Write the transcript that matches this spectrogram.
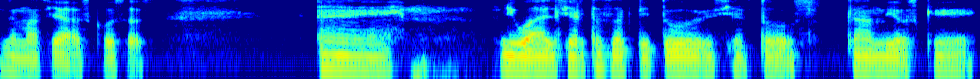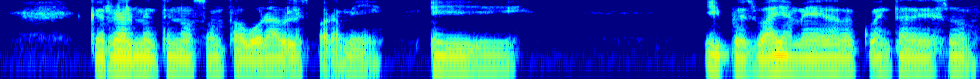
demasiadas cosas. Eh, igual ciertas actitudes, ciertos cambios que, que realmente no son favorables para mí y, y pues vaya, me he dado cuenta de eso.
